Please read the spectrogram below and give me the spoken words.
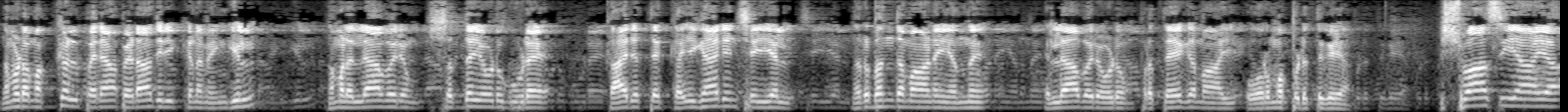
നമ്മുടെ മക്കൾ പെടാതിരിക്കണമെങ്കിൽ നമ്മളെല്ലാവരും ശ്രദ്ധയോടുകൂടെ കാര്യത്തെ കൈകാര്യം ചെയ്യൽ നിർബന്ധമാണ് എന്ന് എല്ലാവരോടും പ്രത്യേകമായി ഓർമ്മപ്പെടുത്തുകയാണ്. വിശ്വാസിയായ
